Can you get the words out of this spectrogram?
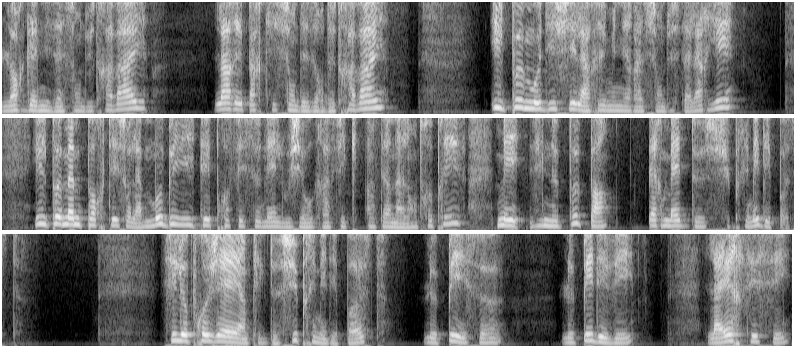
l'organisation du travail, la répartition des heures de travail. Il peut modifier la rémunération du salarié. Il peut même porter sur la mobilité professionnelle ou géographique interne à l'entreprise, mais il ne peut pas permettre de supprimer des postes. Si le projet implique de supprimer des postes, le PSE, le PDV, la RCC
